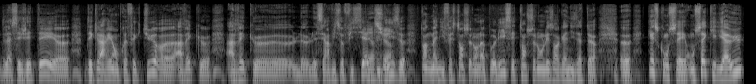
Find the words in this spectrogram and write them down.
de la CGT déclarée en préfecture avec avec les services officiels qui disent tant de manifestants selon la police et tant selon les organisateurs. Qu'est-ce qu'on sait? On sait qu'il y a eu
